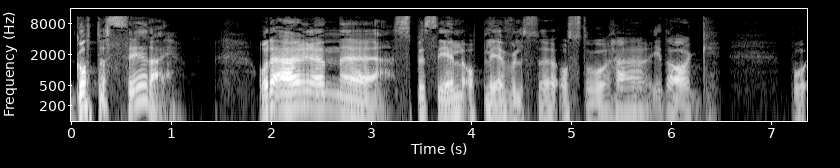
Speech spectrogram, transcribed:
Godt å se deg. Og det er en eh, spesiell opplevelse å stå her i dag på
